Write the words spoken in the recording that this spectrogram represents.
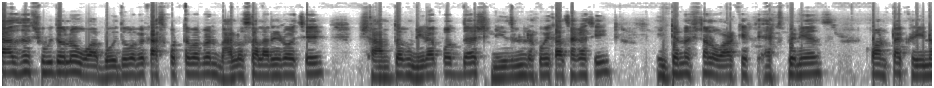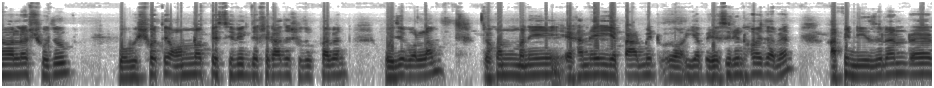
কাজের সুবিধা হলো বৈধভাবে কাজ করতে পারবেন। ভালো স্যালারি রয়েছে, শান্ত এবং নিরাপদ দেশ। নিউজিল্যান্ডের খুবই কাছাকাছি। ইন্টারন্যাশনাল ওয়ার্ক এক্সপিরিয়েন্স কন্ট্যাক্ট রিনিউয়ালের সুযোগ। ভবিষ্যতে অন্য স্পেসিফিক দেশে কাজের সুযোগ পাবেন। ওই যে বললাম, যখন মানে এখানে ইয়ে পারমিট ইয়ে রেসিডেন্ট হয়ে যাবেন, আপনি নিউজিল্যান্ডের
